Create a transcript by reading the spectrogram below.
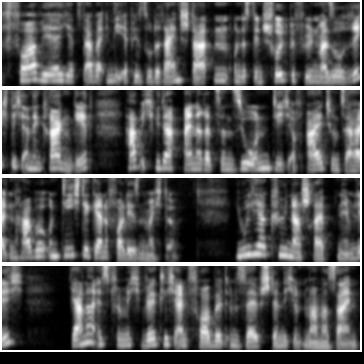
Bevor wir jetzt aber in die Episode reinstarten und es den Schuldgefühlen mal so richtig an den Kragen geht, habe ich wieder eine Rezension, die ich auf iTunes erhalten habe und die ich dir gerne vorlesen möchte. Julia Kühner schreibt nämlich, Jana ist für mich wirklich ein Vorbild im Selbstständig und Mama sein.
